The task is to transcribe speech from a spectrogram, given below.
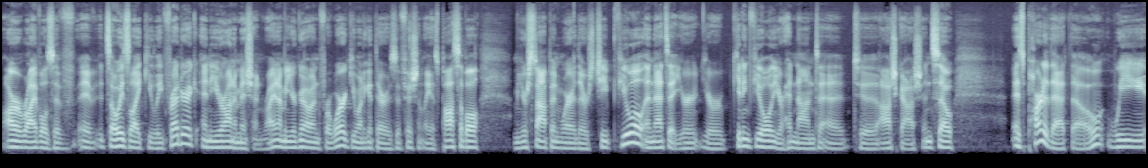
our arrivals have. It's always like you leave Frederick and you're on a mission, right? I mean, you're going for work. You want to get there as efficiently as possible. You're stopping where there's cheap fuel, and that's it. You're you're getting fuel. You're heading on to uh, to Oshkosh, and so As part of that, though, we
